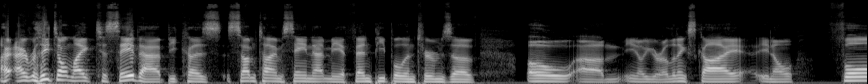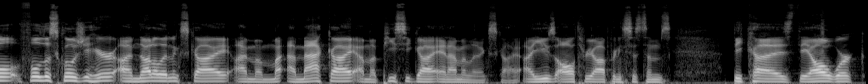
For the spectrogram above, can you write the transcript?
I, I, really don't like to say that because sometimes saying that may offend people in terms of, oh, um, you know, you're a Linux guy. You know, full full disclosure here, I'm not a Linux guy. I'm a, a Mac guy. I'm a PC guy, and I'm a Linux guy. I use all three operating systems because they all work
